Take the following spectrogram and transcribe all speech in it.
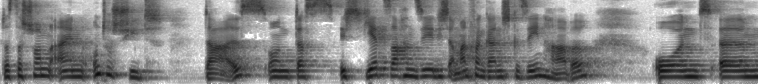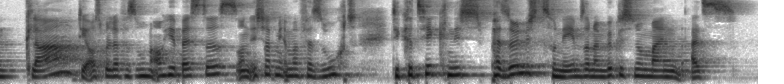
dass das schon ein Unterschied da ist und dass ich jetzt Sachen sehe, die ich am Anfang gar nicht gesehen habe. Und ähm, klar, die Ausbilder versuchen auch ihr Bestes. Und ich habe mir immer versucht, die Kritik nicht persönlich zu nehmen, sondern wirklich nur mein als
